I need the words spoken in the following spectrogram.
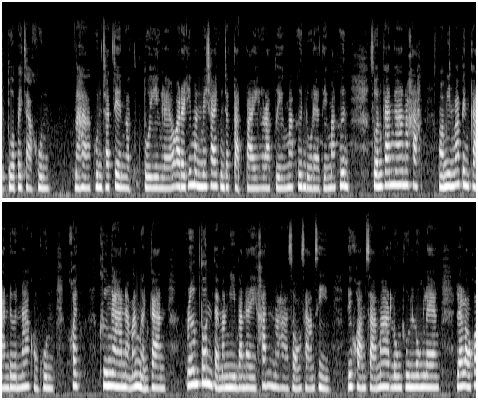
ดตัวไปจากคุณนะคะคุณชัดเจนกับตัวเองแล้ว อะไรที่มันไม่ใช่คุณจะตัดไปรักตัวเองมากขึ้น ดูแลตัวเองมากขึ้น ส่วนการงานนะคะหมอมินว่าเป็นการเดินหน้าของคุณค่อยคืองานอะมันเหมือนการ เริ่มต้นแต่มันมีบันไดขั้นนะคะสองสามสี่ด้วยความสามารถลงทุนลงแรง แล้วเราก็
